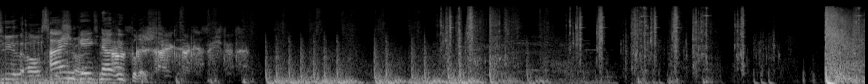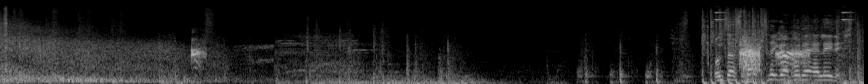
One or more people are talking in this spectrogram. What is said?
Ziel. Ein Gegner übrig. Unser Scout-Träger wurde erledigt.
